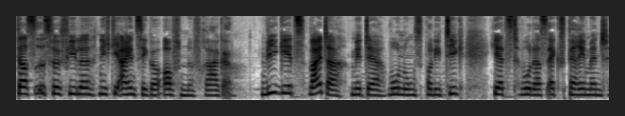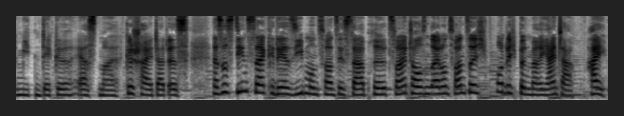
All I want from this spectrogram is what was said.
das ist für viele nicht die einzige offene Frage. Wie geht's weiter mit der Wohnungspolitik, jetzt wo das Experiment Mietendeckel erstmal gescheitert ist? Es ist Dienstag, der 27. April 2021 und ich bin Marianta. Hi.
